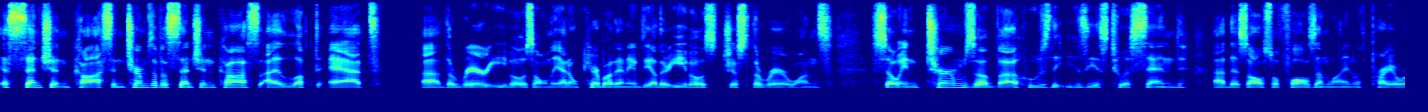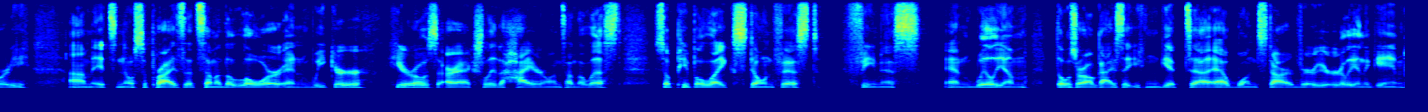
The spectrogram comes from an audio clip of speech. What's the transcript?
ascension costs. In terms of ascension costs, I looked at uh, the rare evos only. I don't care about any of the other evos, just the rare ones. So, in terms of uh, who's the easiest to ascend, uh, this also falls in line with priority. Um, it's no surprise that some of the lower and weaker heroes are actually the higher ones on the list. So, people like Stonefist, Femus, and William, those are all guys that you can get uh, at one star very early in the game.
